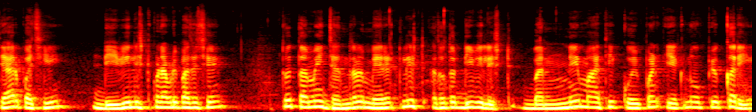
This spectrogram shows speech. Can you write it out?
ત્યાર પછી ડીવી લિસ્ટ પણ આપણી પાસે છે. તો તમે જનરલ મેરિટ લિસ્ટ અથવા તો ડીવી લિસ્ટ બંનેમાંથી કોઈ પણ એકનો ઉપયોગ કરી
